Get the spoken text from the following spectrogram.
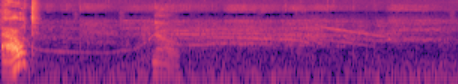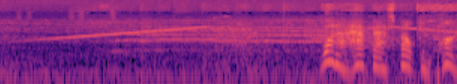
out? No. What a half-ass Falcon Punch!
